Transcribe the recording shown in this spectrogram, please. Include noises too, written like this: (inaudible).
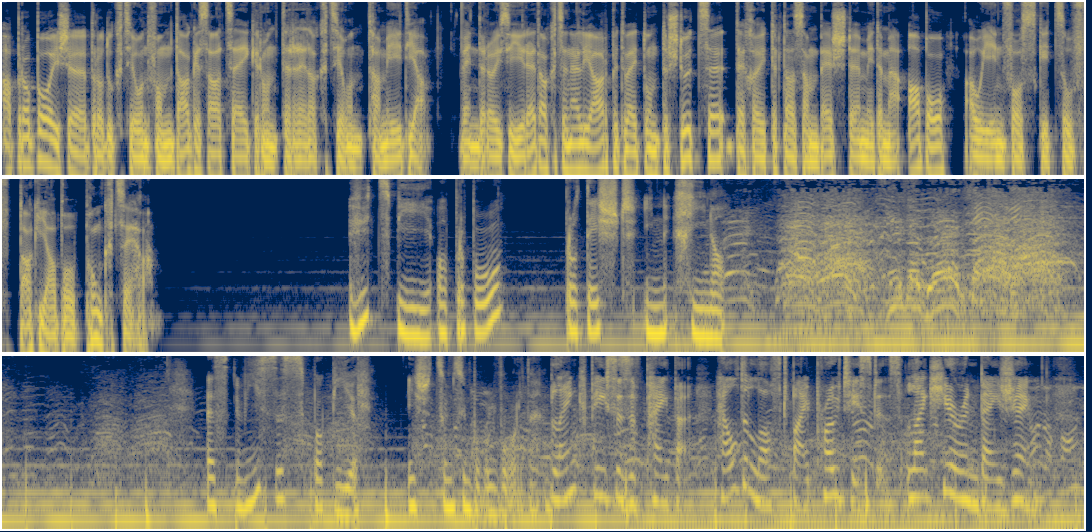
Apropos ist eine Produktion vom Tagesanzeiger und der Redaktion Tamedia. Wenn ihr unsere redaktionelle Arbeit unterstützen wollt, dann könnt ihr das am besten mit einem Abo. Alle Infos gibt's auf tagiabo.ch. Heute bei «Apropos» Protest in China. Ein weißes Papier ist zum Symbol geworden. Blank pieces of paper held aloft by protesters like here in Beijing,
